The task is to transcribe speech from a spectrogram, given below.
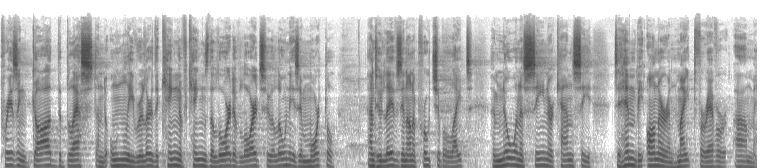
Praising God, the blessed and only ruler, the King of kings, the Lord of lords, who alone is immortal and who lives in unapproachable light, whom no one has seen or can see to him be honor and might forever. Amen.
